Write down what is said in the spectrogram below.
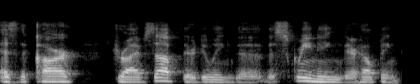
as the car drives up, they're doing the the screening. They're helping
